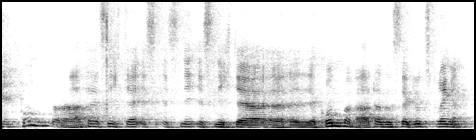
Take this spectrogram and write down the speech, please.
Der Kundenberater ist nicht der, ist, ist ist nicht der, äh, der Kundenberater, das ist der Glücksbringer.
